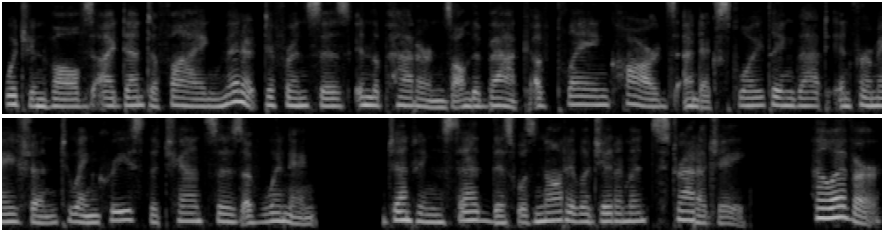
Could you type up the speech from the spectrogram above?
which involves identifying minute differences in the patterns on the back of playing cards and exploiting that information to increase the chances of winning. Genting said this was not a legitimate strategy. However,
